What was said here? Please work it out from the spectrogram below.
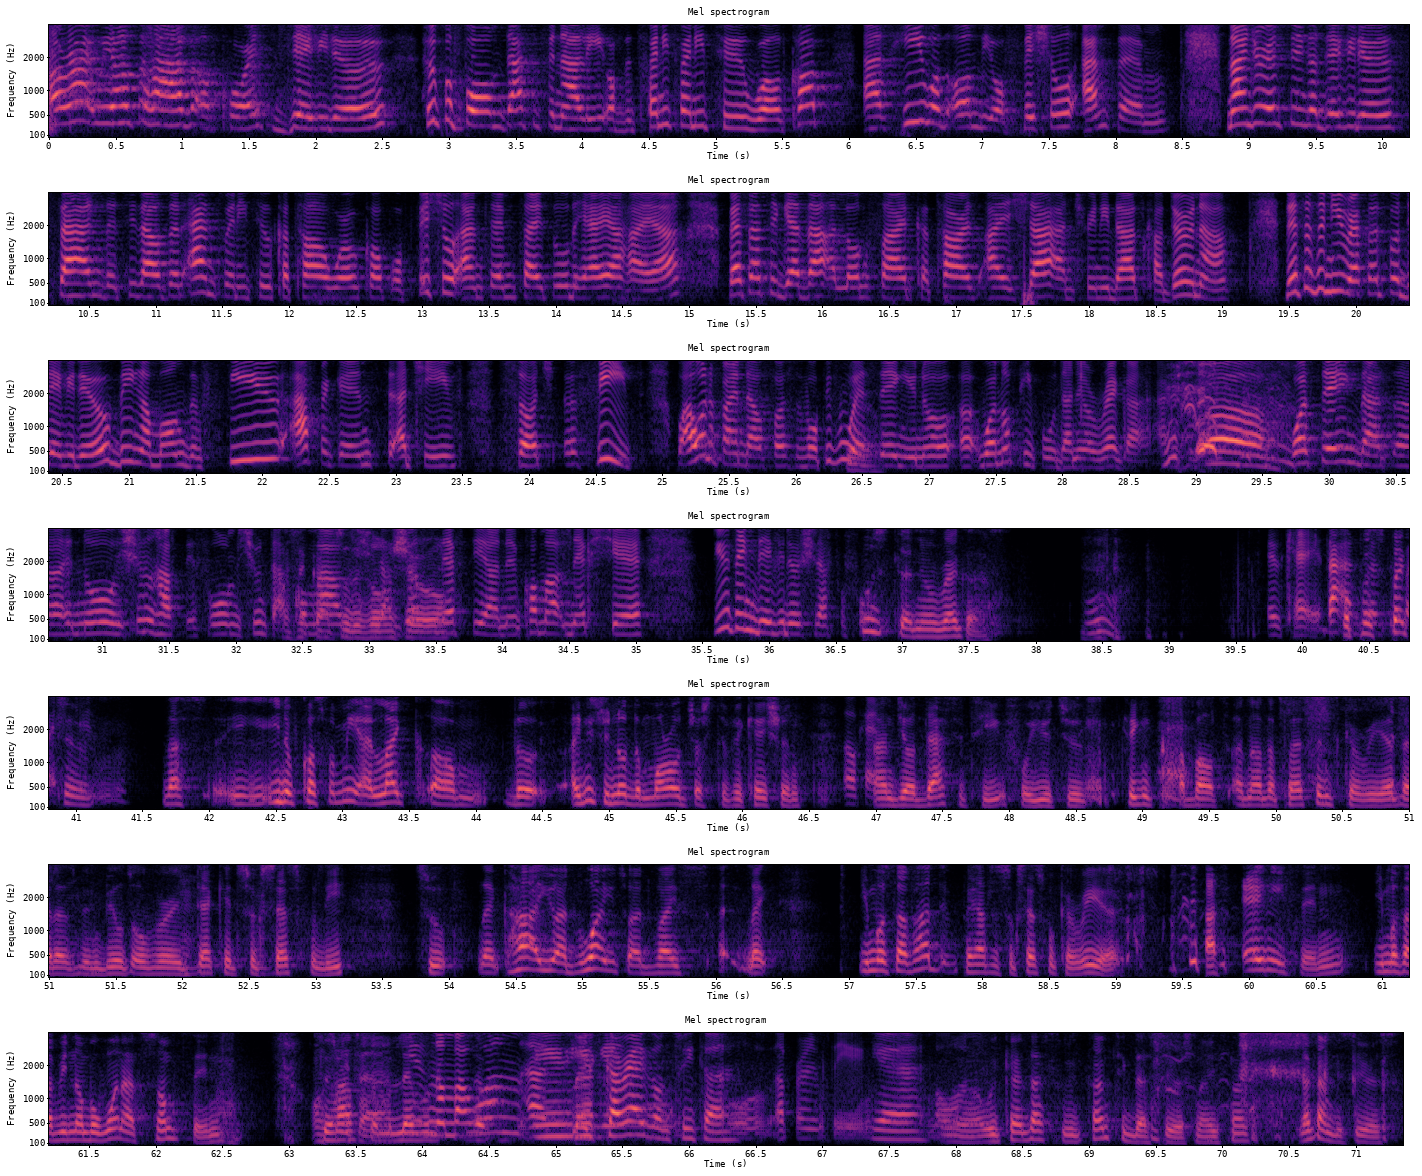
All right, we also have, of course, Davido, who performed at the finale of the 2022 World Cup as he was on the official anthem. Nigerian singer Davido sang the 2022 Qatar World Cup official anthem titled Haya Haya, Better Together alongside Qatar's Aisha and Trinidad's Cardona. This is a new record for Davido, being among the few Africans to achieve such a feat. But I want to find out, first of all, people were saying, you know, uh, well, not people, Daniel Regha, actually, was saying that, uh, no, he shouldn't have performed, he shouldn't have he come out, he should have just left here and then come out next year. Do you think Davido should have performed? Who's Daniel Regha? Okay, that the perspective, question. that's you know, of course, for me, I like um, the. I need to know the moral justification Okay. and the audacity for you to think about another person's career that has been built over a decade successfully. To like, how are you? Who are you to advise? uh, Like, you must have had perhaps a successful career at anything. You must have been number one at something to have some level. He's number le- one. At He- his career is on Twitter. People, Apparently. Yeah. Uh, we can't. That's we can't take that serious now. It's not. That can't be serious.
